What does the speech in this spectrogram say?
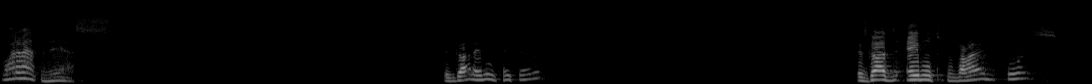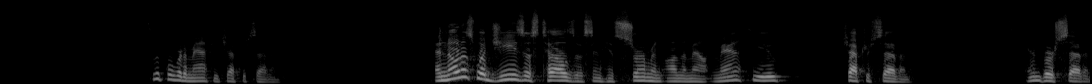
What about this? Is God able to take care of it? Is God able to provide for us? Flip over to Matthew chapter 7. And notice what Jesus tells us in his Sermon on the Mount, Matthew chapter 7 and verse 7.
